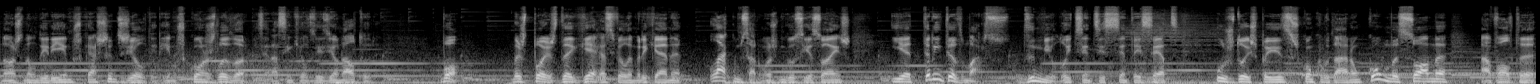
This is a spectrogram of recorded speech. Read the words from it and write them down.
nós não diríamos caixa de gelo, diríamos congelador, mas era assim que eles diziam na altura. Bom, mas depois da Guerra Civil Americana, lá começaram as negociações e a 30 de março de 1867, os dois países concordaram com uma soma à volta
